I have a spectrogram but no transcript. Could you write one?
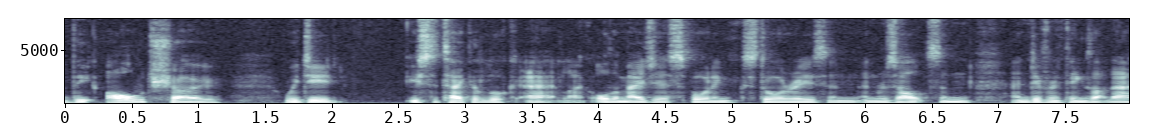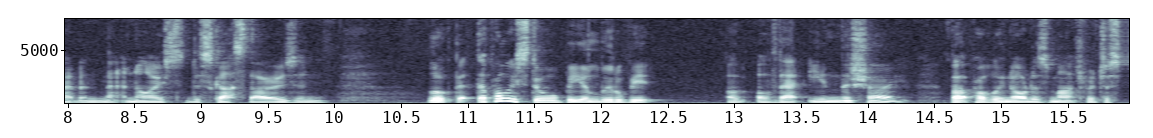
the old show we did used to take a look at like all the major sporting stories and, and results and, and different things like that and Matt and I used to discuss those. And look there'll probably still be a little bit of, of that in the show but probably not as much. We're just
